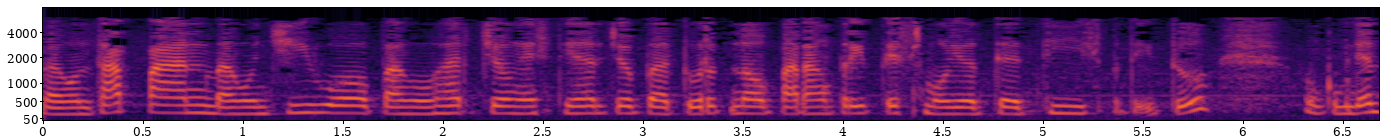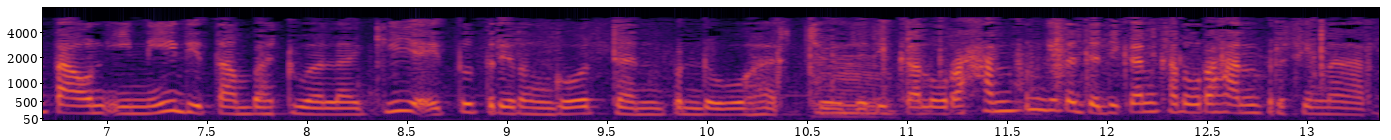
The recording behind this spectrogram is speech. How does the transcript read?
Bangun Tapan, Bangun Jiwo, Bangun Harjo, Ngesti Harjo, Batu Retno, Parang Tritis, Mulyo Dadi seperti itu. Kemudian tahun ini ditambah dua lagi yaitu Trirenggo dan Pendowo Harjo. Hmm. Jadi kalurahan pun kita jadikan kalurahan bersinar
